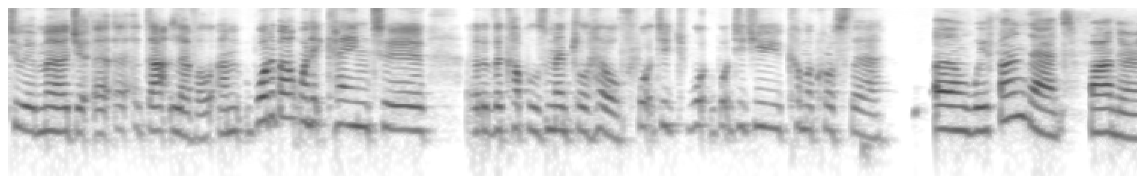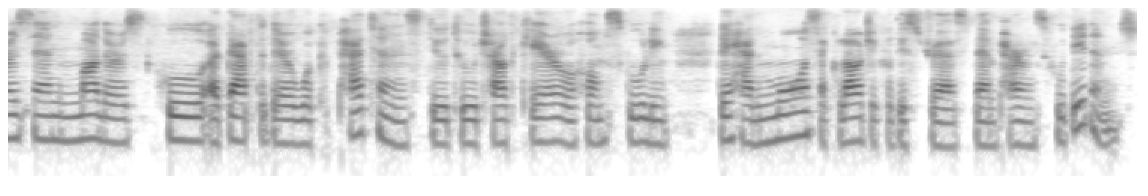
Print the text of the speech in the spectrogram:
to emerge at, at that level. Um, what about when it came to uh, the couple's mental health? What did what what did you come across there? Uh, we found that fathers and mothers who adapt their work patterns due to childcare or homeschooling, they had more psychological distress than parents who didn't.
